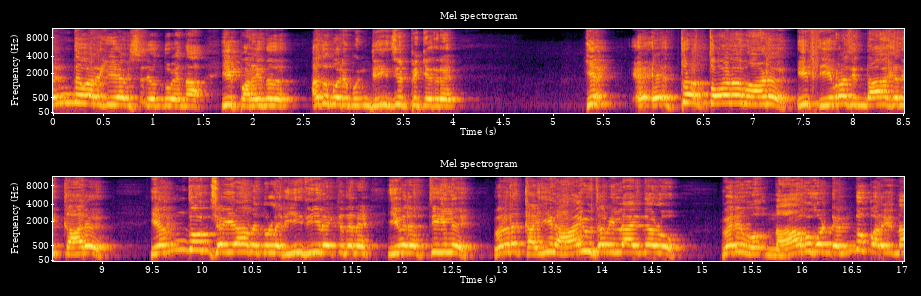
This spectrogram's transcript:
എന്ത് വർഗീയ വിഷജന്തു എന്ന ഈ പറയുന്നത്? അതും ഒരു മുൻ ഡി ജി പിക്കെതിരെ. എത്രത്തോളമാണ് ഈ തീവ്ര ചിന്താഗതിക്കാര് എന്തും ചെയ്യാം എന്നുള്ള രീതിയിലേക്ക് തന്നെ ഇവരെത്തിയില്ലേ? ഇവരുടെ കയ്യിൽ ആയുധമില്ല എന്നേ ഉള്ളൂ. ഇവർ നാവ് കൊണ്ട് എന്തും പറയുന്ന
